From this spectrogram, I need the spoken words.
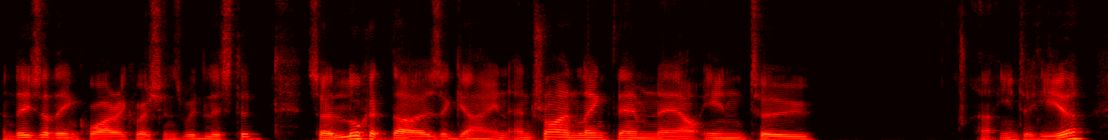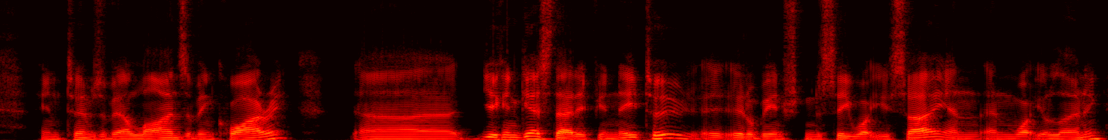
And these are the inquiry questions we'd listed. So look at those again and try and link them now into, uh, into here in terms of our lines of inquiry. Uh, you can guess that if you need to. It'll be interesting to see what you say and, and what you're learning.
